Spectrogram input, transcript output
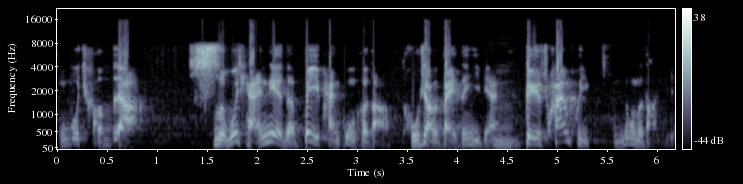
如乔治亚史无前例的背叛共和党，投向了拜登一边，给川普一个沉重的打击。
